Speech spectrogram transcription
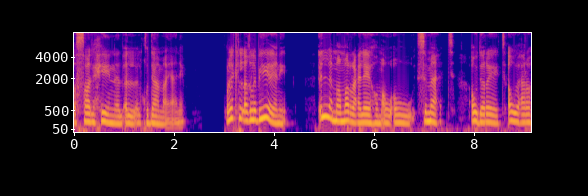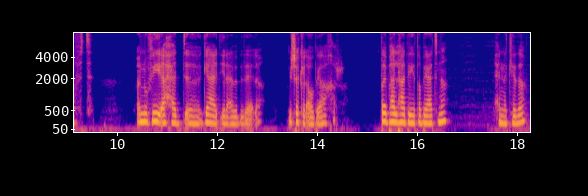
الصالحين القدامى يعني. ولكن الأغلبية يعني إلا ما مر عليهم أو أو سمعت أو دريت أو عرفت أنه في أحد قاعد يلعب بذيله بشكل أو بآخر. طيب هل هذه طبيعتنا؟ حنا كذا؟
